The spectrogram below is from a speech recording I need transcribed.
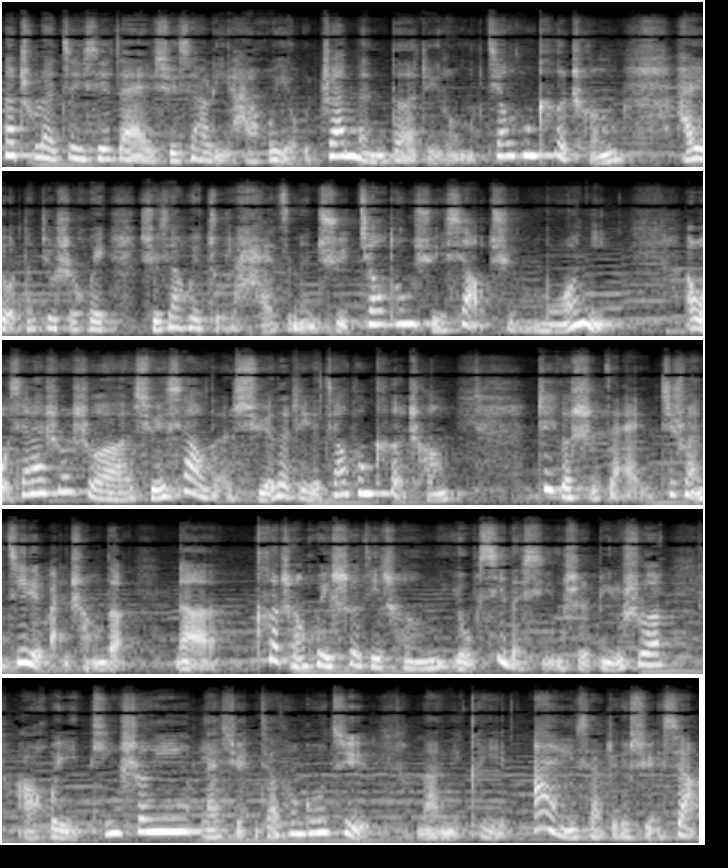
那除了这些，在学校里还会有专门的这种交通课程，还有呢就是会学校会组织孩子们去交通学校去模拟。啊，我先来说说学校的学的这个交通课程，这个是在计算机里完成的。那课程会设计成游戏的形式，比如说啊，会听声音来选交通工具，那你可以按一下这个选项，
